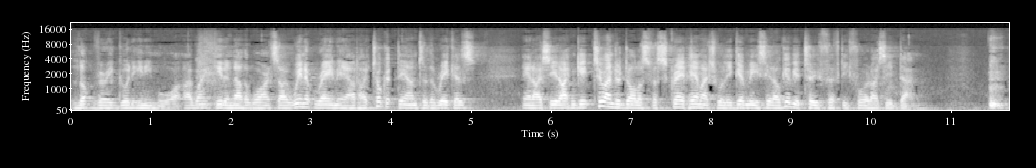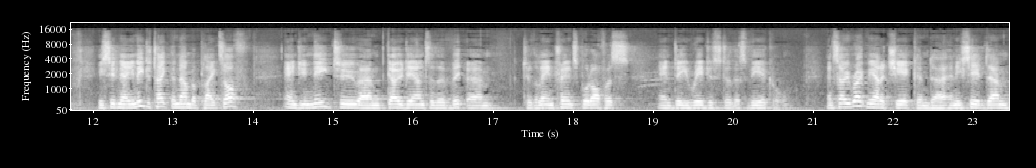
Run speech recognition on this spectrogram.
look very good anymore. I won't get another warrant. So when it ran out, I took it down to the wreckers and I said, I can get $200 for scrap. How much will you give me? He said, I'll give you 250 for it. I said, done. he said, now you need to take the number plates off and you need to um, go down to the, um, to the Land Transport Office and deregister this vehicle. And so he wrote me out a cheque and, uh, and he said, um,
